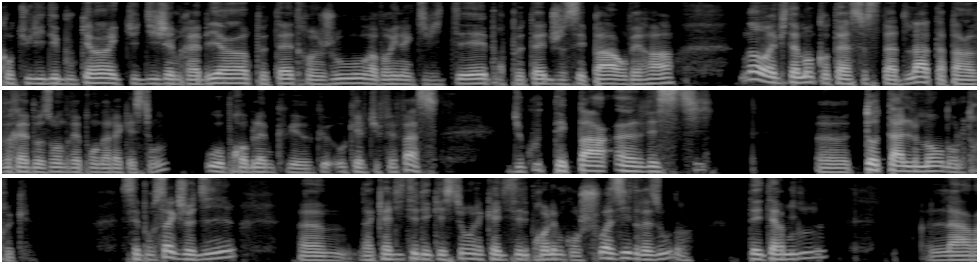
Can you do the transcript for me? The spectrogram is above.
quand tu lis des bouquins et que tu te dis j'aimerais bien peut-être un jour avoir une activité pour peut-être, je sais pas, on verra. Non, évidemment, quand tu es à ce stade-là, tu n'as pas un vrai besoin de répondre à la question ou au problème auquel tu fais face. Du coup, tu n'es pas investi euh, totalement dans le truc. C'est pour ça que je dis, euh, la qualité des questions, la qualité des problèmes qu'on choisit de résoudre détermine la,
